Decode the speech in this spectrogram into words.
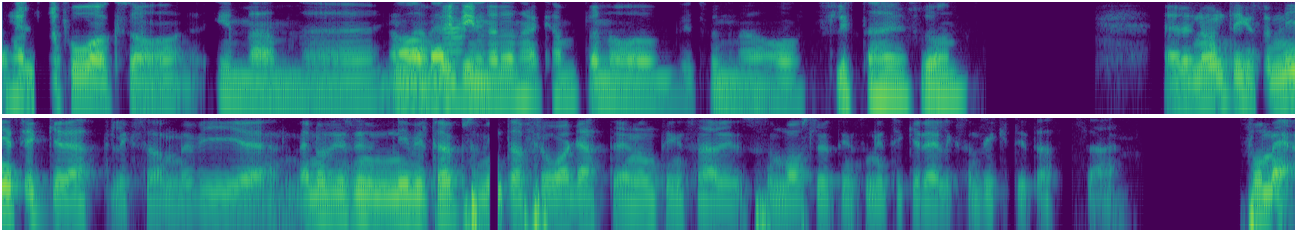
att hälsa på också innan, eh, innan Ja, vi vinner den här kampen och blir tvungna att flytta härifrån. Är det någonting som ni tycker att liksom vi, eh, är det någonting som ni vill ta upp som vi inte har frågat? Är det någonting så här som avslutning som ni tycker är liksom viktigt att så här, få med?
